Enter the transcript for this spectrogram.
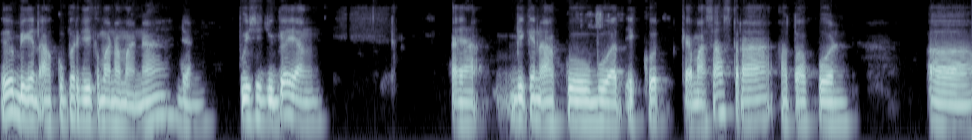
itu bikin aku pergi ke mana-mana dan puisi juga yang kayak bikin aku buat ikut kayak sastra ataupun eh,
